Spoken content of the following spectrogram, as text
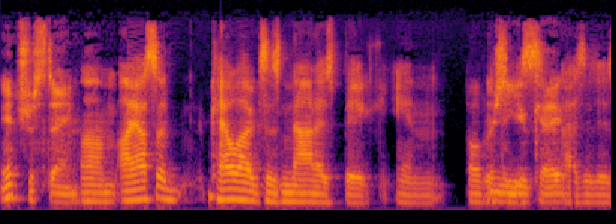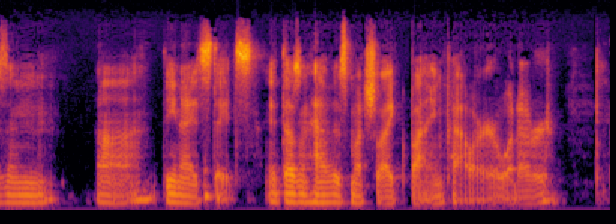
Interesting. Um, I also Kellogg's is not as big in overseas UK. as it is in uh, the United States. It doesn't have as much like buying power or whatever.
